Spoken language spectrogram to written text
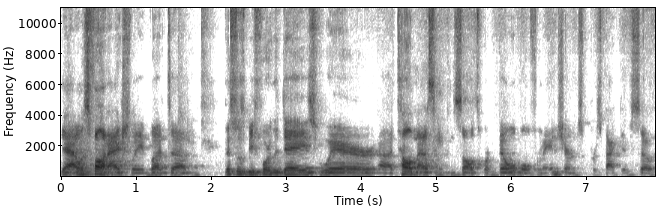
yeah, it was fun actually. But um, this was before the days where uh, telemedicine consults were billable from an insurance perspective. So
